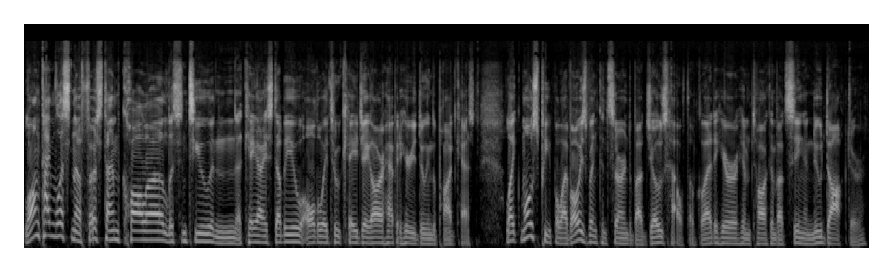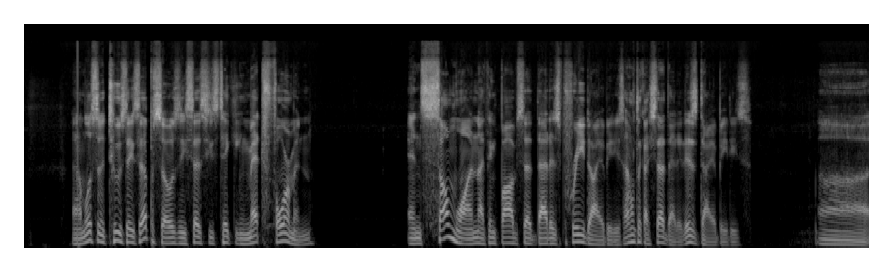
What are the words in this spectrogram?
long time listener, first time caller. Listen to you in KISW all the way through KJR. Happy to hear you doing the podcast. Like most people, I've always been concerned about Joe's health. I'm glad to hear him talking about seeing a new doctor. And I'm listening to Tuesday's episodes. And he says he's taking metformin. And someone, I think Bob said that is pre-diabetes. I don't think I said that. It is diabetes. Uh,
